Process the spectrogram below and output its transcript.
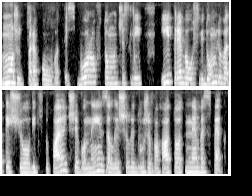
можуть переховуватись ворог, в тому числі, і треба усвідомлювати, що відступаючи, вони залишили дуже багато небезпек.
